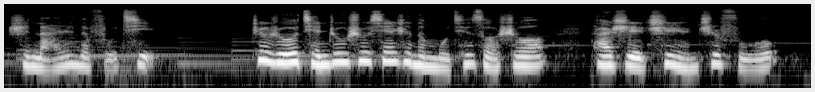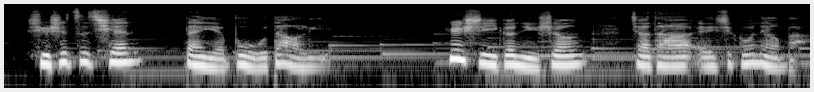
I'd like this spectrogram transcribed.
是男人的福气。正如钱钟书先生的母亲所说，他是吃人吃福，许是自谦，但也不无道理。认识一个女生，叫她 H 姑娘吧，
